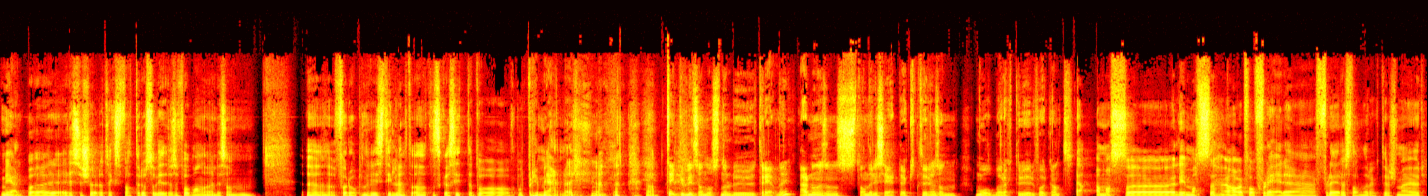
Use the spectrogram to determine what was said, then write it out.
med hjelp av regissør og tekstforfatter osv. Så, videre, så får man liksom eh, forhåpentligvis til at, at det skal sitte på, på premieren der. ja. Tenker du litt sånn også når du trener? Er det noen sånn standardiserte økter, eller sånn målbare økter du gjør i forkant? Ja, masse, eller masse. Jeg har i hvert fall flere, flere standardøkter som jeg gjør.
